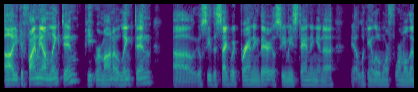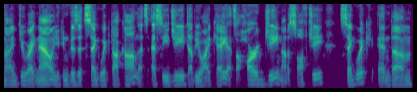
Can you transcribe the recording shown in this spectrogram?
Uh, you can find me on LinkedIn, Pete Romano, LinkedIn. Uh, you'll see the SegWik branding there. You'll see me standing in a you know, looking a little more formal than I do right now, you can visit segwik.com. That's S E G W I K. That's a hard G, not a soft G. SegWik. and um,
